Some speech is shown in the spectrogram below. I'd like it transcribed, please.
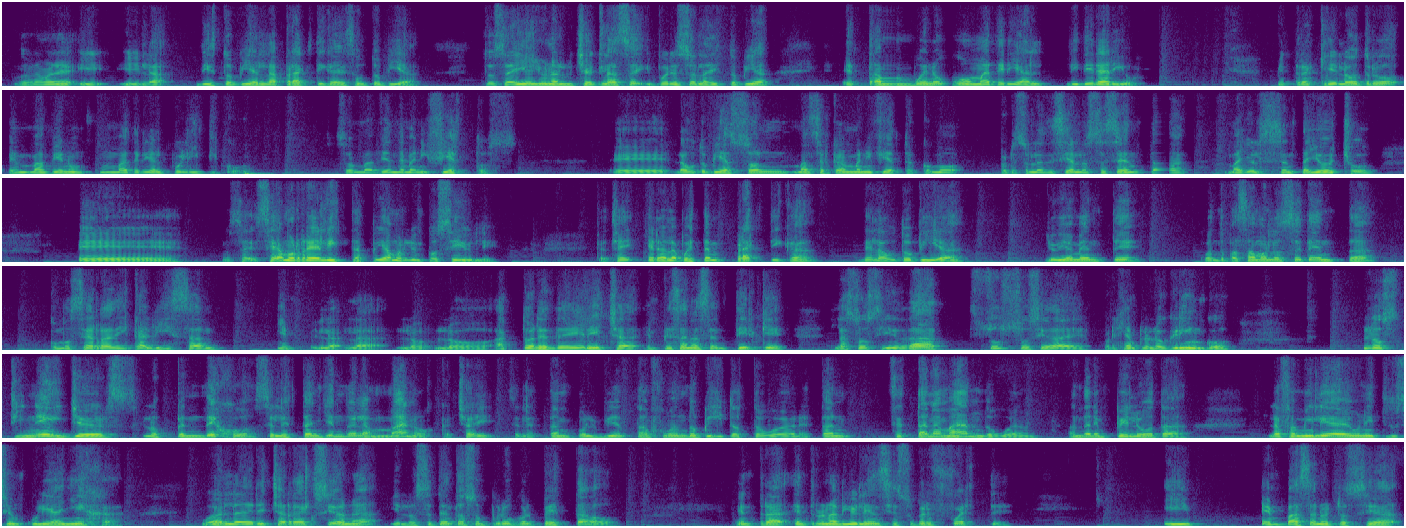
de una manera, y, y la distopía es la práctica de esa utopía. Entonces ahí hay una lucha de clase y por eso la distopía es tan bueno como material literario. Mientras que el otro es más bien un, material político, son más bien de manifiestos. Eh, las utopías son más cercanas a manifiestos, como por eso les decía los 60, mayo del 68, eh, no sé, seamos realistas, pidamos lo imposible. ¿Cachai? Era la puesta en práctica de la utopía, y obviamente cuando pasamos los 70, como se radicalizan y los actores de derecha empiezan a sentir que la sociedad, sus sociedades, por ejemplo, los gringos, los teenagers, los pendejos, se le están yendo de las manos, ¿cachai? Se le están están fumando pitos estos weón, están, se están amando, weón, andan en pelota. La familia es una institución culiada añeja. Weón, la derecha reacciona y en los 70 son puro golpe de Estado. Entra, entra una violencia súper fuerte. Y en base a nuestra sociedad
